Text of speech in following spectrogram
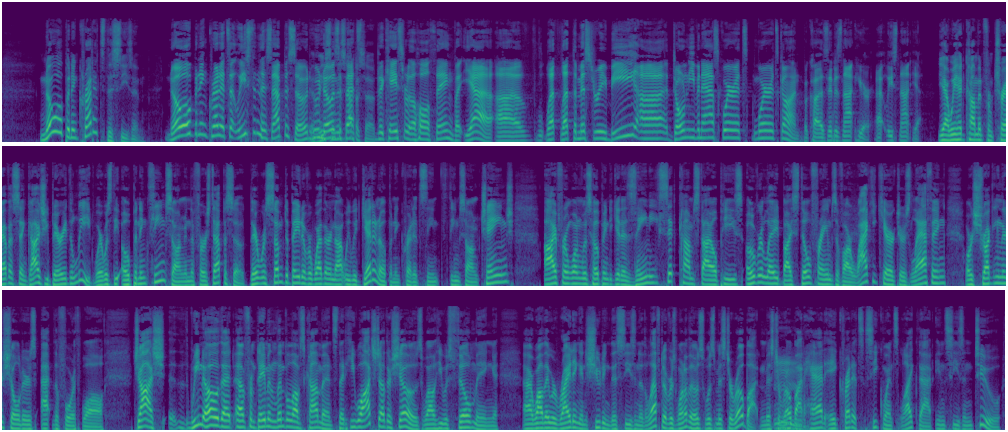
no opening credits this season. No opening credits, at least in this episode. Who knows if that's episode. the case for the whole thing? But yeah, uh, let let the mystery be. Uh, don't even ask where it's where it's gone because it is not here. At least not yet. Yeah, we had comment from Travis saying, "Guys, you buried the lead. Where was the opening theme song in the first episode?" There was some debate over whether or not we would get an opening credits theme, theme song change. I, for one, was hoping to get a zany sitcom style piece overlaid by still frames of our wacky characters laughing or shrugging their shoulders at the fourth wall. Josh, we know that uh, from Damon Lindelof's comments that he watched other shows while he was filming, uh, while they were writing and shooting this season of The Leftovers. One of those was Mr. Robot, and Mr. Robot had a credits sequence like that in season two.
